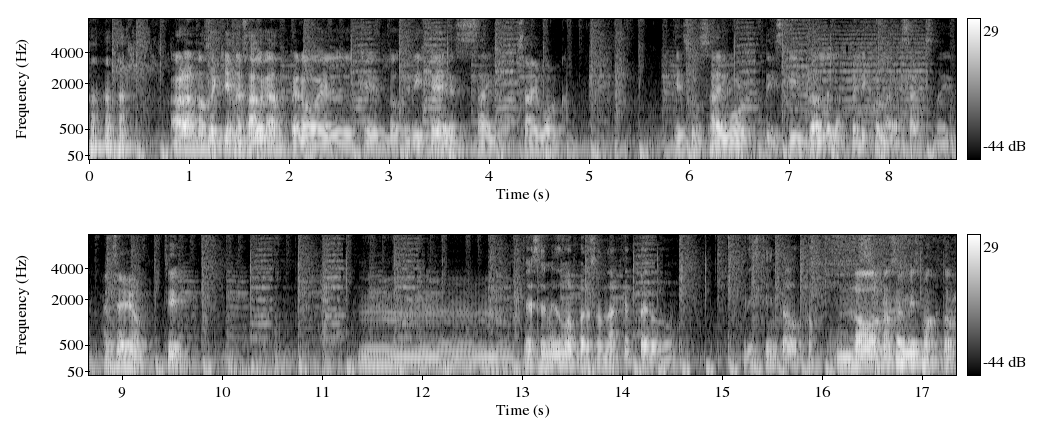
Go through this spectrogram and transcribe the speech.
Ahora no sé quiénes salgan, pero el que los dirige es Cyborg. Cyborg. Y es un Cyborg distinto al de la película de Zack Snyder. ¿En serio? Sí, Mm, Es el mismo personaje, pero distinto o cómo? No, no es el mismo actor.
